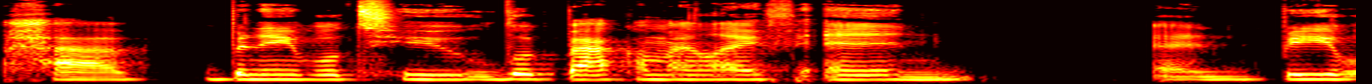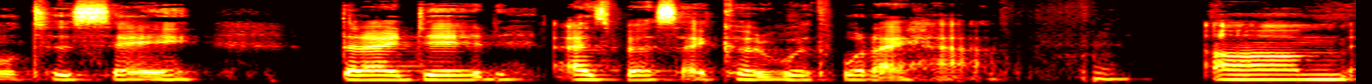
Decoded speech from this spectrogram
have been able to look back on my life and and be able to say that I did as best I could with what I have. Um,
